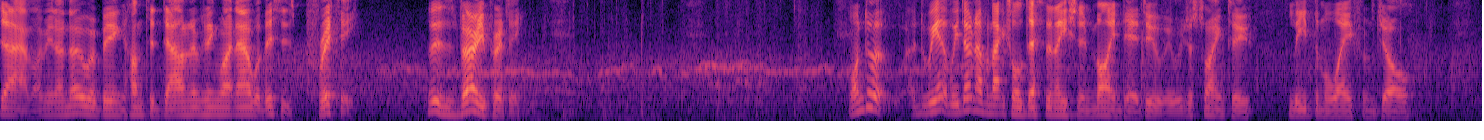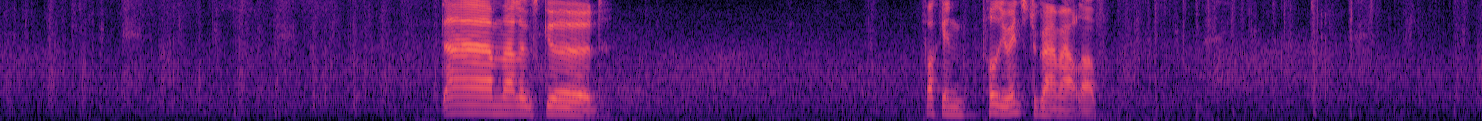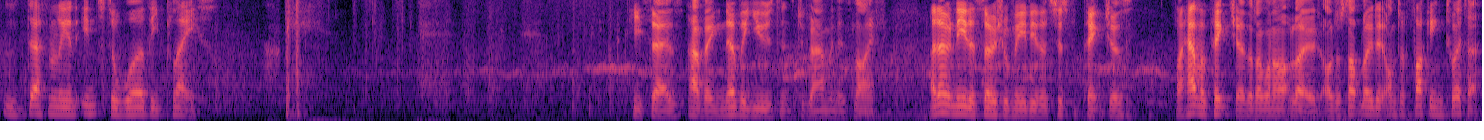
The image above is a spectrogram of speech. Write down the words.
damn. I mean, I know we're being hunted down and everything right now, but this is pretty. This is very pretty. Wonder, do we, we don't have an actual destination in mind here, do we? We're just trying to lead them away from Joel. Damn, that looks good. Fucking pull your Instagram out, love. This is definitely an Insta-worthy place. He says, having never used Instagram in his life. I don't need a social media that's just for pictures. If I have a picture that I want to upload, I'll just upload it onto fucking Twitter.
